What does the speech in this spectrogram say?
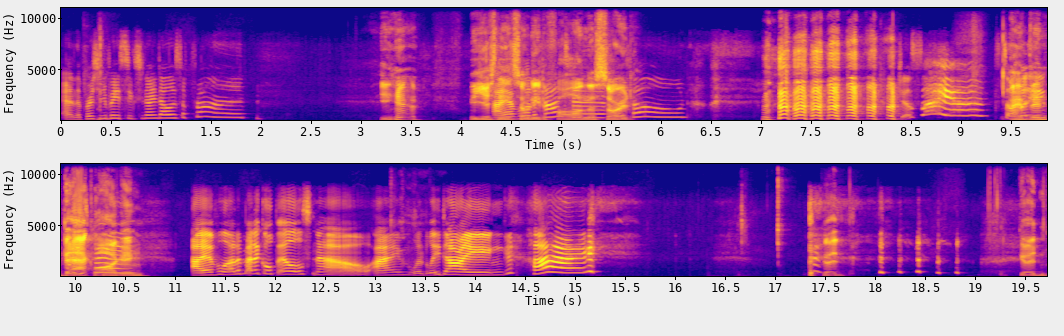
and the person who pays sixty-nine dollars up front. Yeah. We just need have a lot somebody to fall on the sword. Just saying. I've Somebody been please pay. backlogging. I have a lot of medical bills now. I'm literally dying. Hi. Good. Good.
